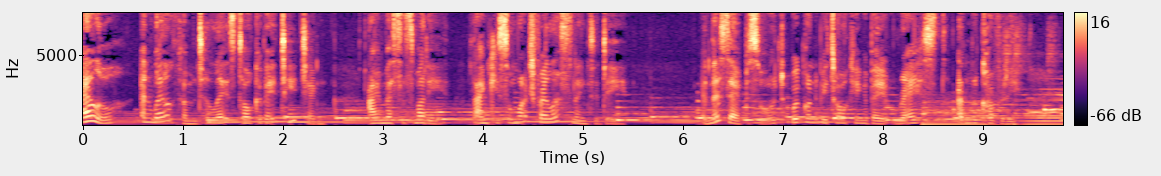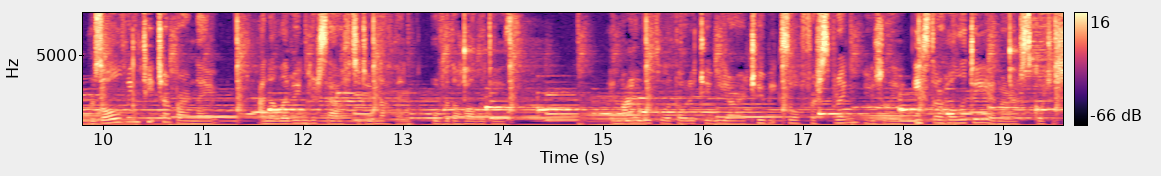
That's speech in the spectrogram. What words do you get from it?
Hello, and welcome to Let's Talk About Teaching. I'm Mrs. Murray. Thank you so much for listening today. In this episode, we're going to be talking about rest and recovery, resolving teacher burnout, and allowing yourself to do nothing over the holidays. In my local authority, we are two weeks off for spring, usually Easter holiday in our Scottish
